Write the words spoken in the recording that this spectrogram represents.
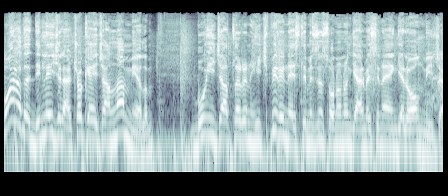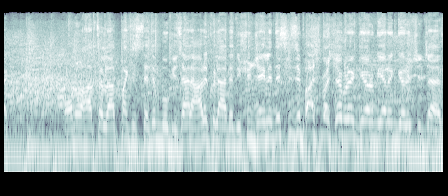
Bu arada dinleyiciler çok heyecanlanmayalım. Bu icatların hiçbiri neslimizin sonunun gelmesine engel olmayacak. Onu hatırlatmak istedim. Bu güzel harikulade düşünceyle de sizi baş başa bırakıyorum. Yarın görüşeceğiz.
